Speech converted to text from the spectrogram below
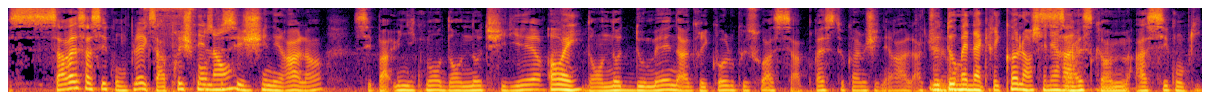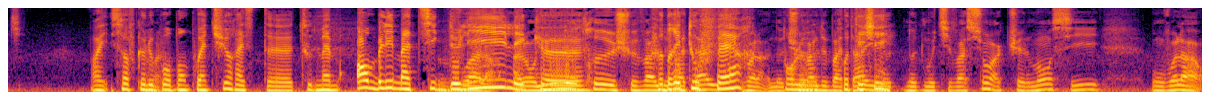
ça reste assez complexe. Après, je C'est pense lent. que c'est général. Hein. C'est pas uniquement dans notre filière, Oh oui, dans notre domaine agricole que ce soit. Ça reste quand même général. le domaine agricole en ça général. reste quand même assez compliqué. Oui, sauf que le. Bourbon pointu reste euh, tout de même emblématique de Voilà. l'île et Alors, que nous, notre cheval faudrait de tout bataille, faire voilà, notre pour cheval le de bataille, protéger. notre, notre motivation actuellement, c'est bon voilà,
